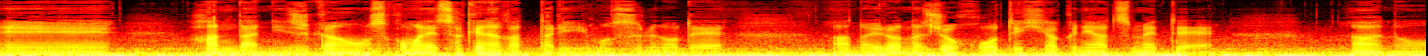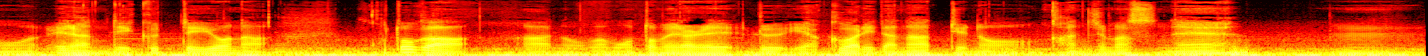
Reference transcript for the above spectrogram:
えー、判断に時間をそこまで避けなかったりもするので、あの、いろんな情報を的確に集めて、あの、選んでいくっていうようなことが、あの、まあ、求められる役割だなっていうのを感じますね。うん。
